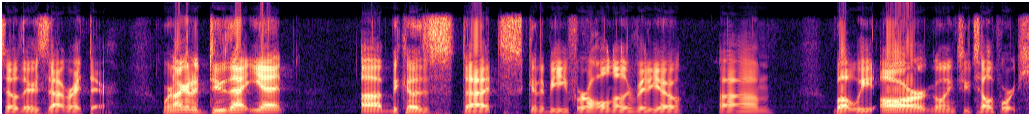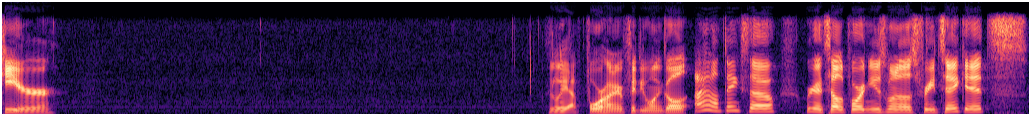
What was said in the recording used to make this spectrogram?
So there's that right there. We're not going to do that yet uh, because that's going to be for a whole nother video. Um, but we are going to teleport here. So we got 451 gold. I don't think so. We're going to teleport and use one of those free tickets.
